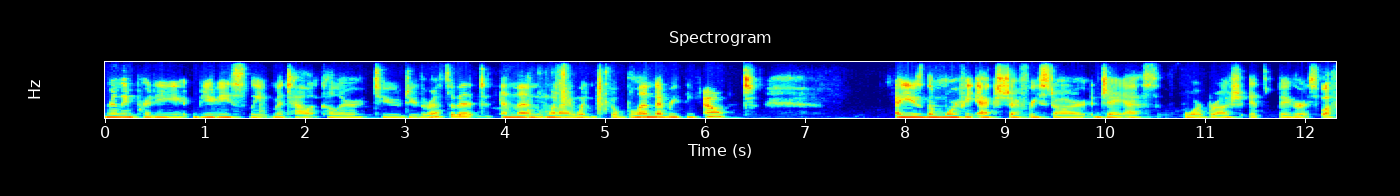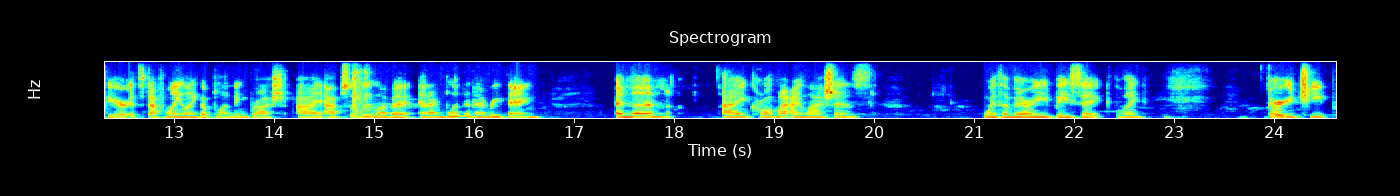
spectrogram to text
really pretty Beauty Sleep metallic color to do the rest of it. And then when I went to go blend everything out, I used the Morphe X Jeffree Star JS4 brush. It's bigger, it's fluffier, it's definitely like a blending brush. I absolutely love it, and I blended everything. And then I curled my eyelashes with a very basic, like, very cheap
